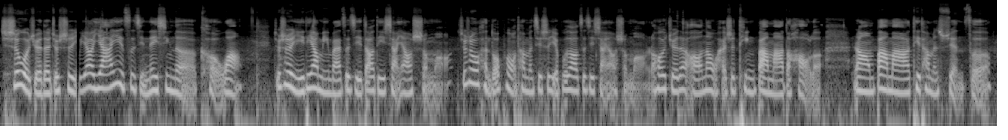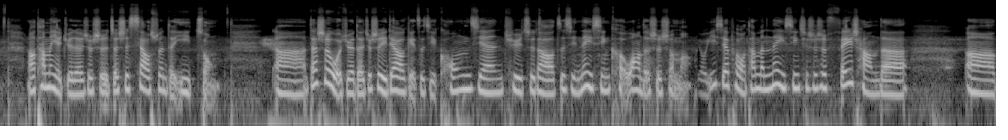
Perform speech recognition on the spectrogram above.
其实我觉得就是不要压抑自己内心的渴望，就是一定要明白自己到底想要什么。就是有很多朋友他们其实也不知道自己想要什么，然后觉得哦，那我还是听爸妈的好了，让爸妈替他们选择，然后他们也觉得就是这是孝顺的一种，啊，但是我觉得就是一定要给自己空间去知道自己内心渴望的是什么。有一些朋友他们内心其实是非常的。呃，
